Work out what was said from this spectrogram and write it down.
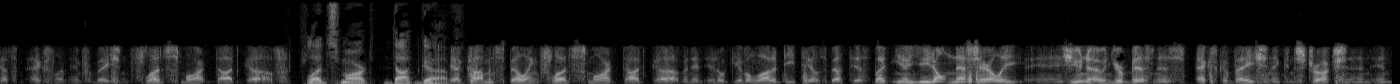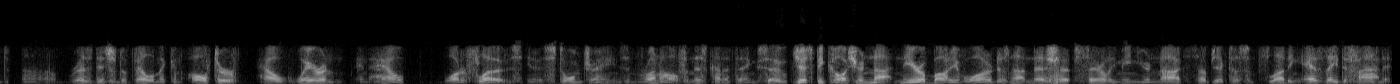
got some excellent information, floodsmart.gov. Floodsmart.gov. Yeah, common spelling, floodsmart.gov, and it, it'll give a lot of details about this. But, you know, you don't necessarily, as you know, in your business, excavation and construction and, and uh, residential development can alter how, where, and, and how water flows, you know, storm drains and runoff and this kind of thing. So just because you're not near a body of water does not necessarily mean you're not subject to some flooding as they define it.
